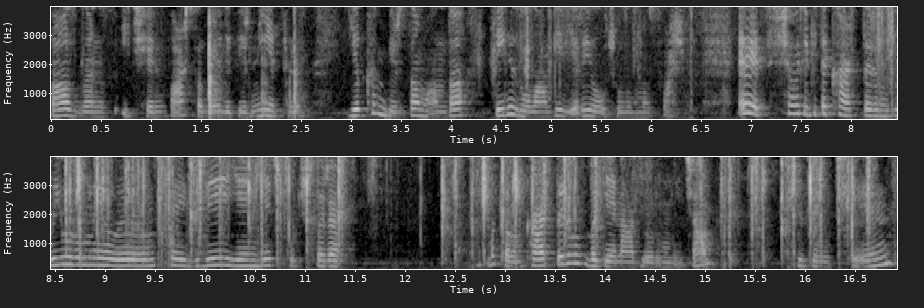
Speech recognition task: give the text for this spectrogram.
Bazılarınız için varsa böyle bir niyetiniz yakın bir zamanda deniz olan bir yere yolculuğunuz var. Evet şöyle bir de kartlarımızı yorumlayalım sevgili yengeç burçları. Bakalım kartlarımızı da genel yorumlayacağım sizin için.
